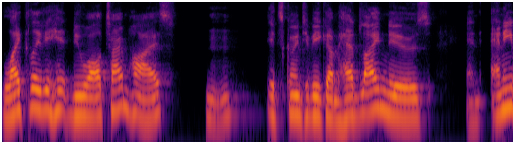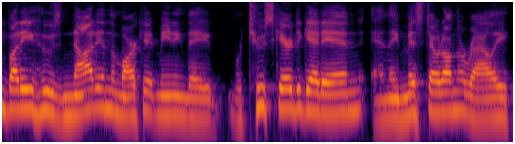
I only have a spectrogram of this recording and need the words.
likely to hit new all-time highs. Mm-hmm. It's going to become headline news, and anybody who's not in the market, meaning they were too scared to get in and they missed out on the rally,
